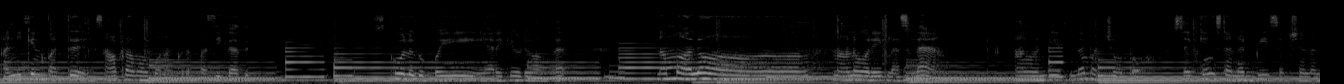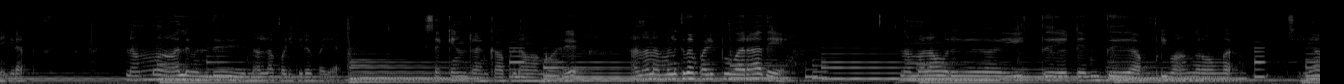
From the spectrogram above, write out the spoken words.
அன்னைக்குன்னு பார்த்து சாப்பிடாம போனால் கூட பசிக்காது. ஸ்கூலுக்கு போய் இறக்கி விடுவாங்க. நம்மளும் நானும் ஒரே கிளாஸில் நாங்கள் வந்து எப்படின்னா படித்தோம் இப்போ செகண்ட் ஸ்டாண்டர்ட் பி செக்ஷன் நினைக்கிறேன். நம்ம ஆள் வந்து நல்லா படிக்கிற பையன். செகண்ட் ரேங்க் அப்படி தான் வாங்குவார். ஆனால் நம்மளுக்கு தான் படிப்பு வராதே. நம்மலாம் ஒரு எயித்து டென்த்து அப்படி வாங்குறவங்க. சரியா?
